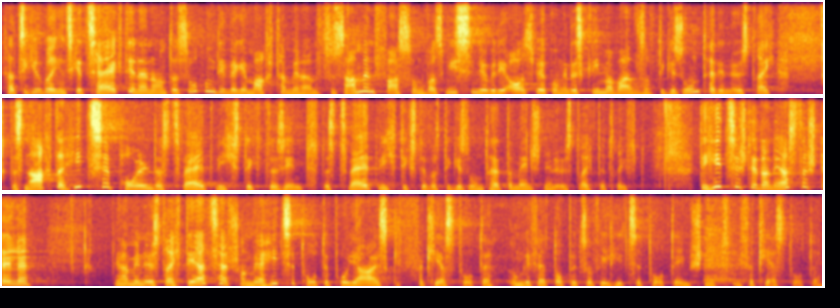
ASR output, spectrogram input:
Das hat sich übrigens gezeigt in einer Untersuchung, die wir gemacht haben, in einer Zusammenfassung, was wissen wir über die Auswirkungen des Klimawandels auf die Gesundheit in Österreich dass nach der Hitze Pollen das zweitwichtigste sind. Das zweitwichtigste, was die Gesundheit der Menschen in Österreich betrifft. Die Hitze steht an erster Stelle. Wir haben in Österreich derzeit schon mehr Hitzetote pro Jahr als Verkehrstote. Ungefähr doppelt so viel Hitzetote im Schnitt wie Verkehrstote.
